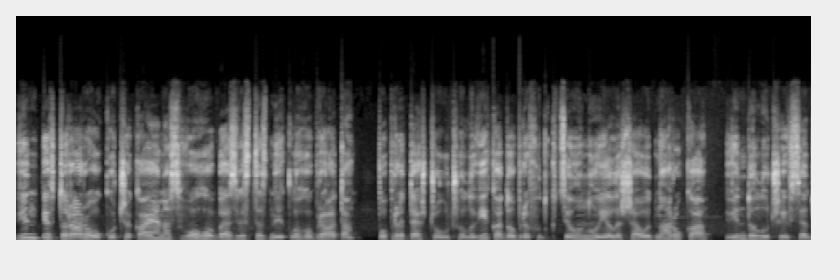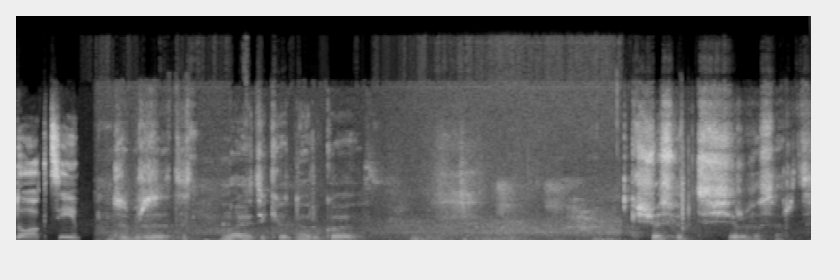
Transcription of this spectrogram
Він півтора року чекає на свого безвісти зниклого брата. Попри те, що у чоловіка добре функціонує лише одна рука, він долучився до акції. Зобразити мною тільки одною рукою. Щось від щирого серця.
